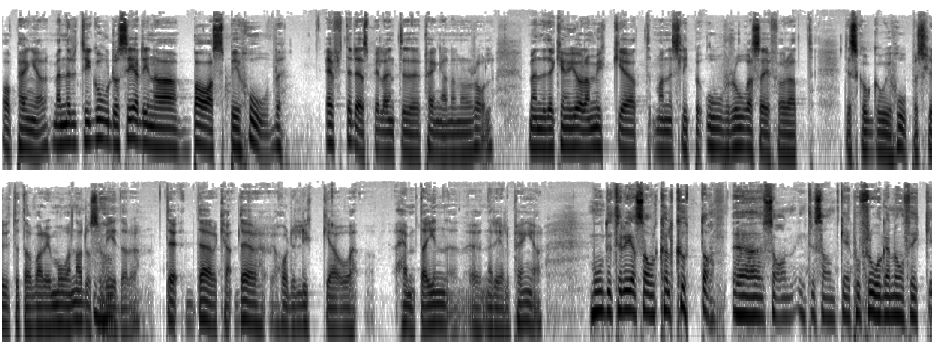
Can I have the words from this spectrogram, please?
av pengar. Men när du tillgodoser dina basbehov, efter det spelar inte pengarna någon roll. Men det kan ju göra mycket att man slipper oroa sig för att det ska gå ihop i slutet av varje månad och så Ja. vidare. Det, där, kan, där har du lycka att hämta in eh, när det gäller pengar. Moder Teresa av Calcutta eh, sa en intressant grej på frågan när hon fick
